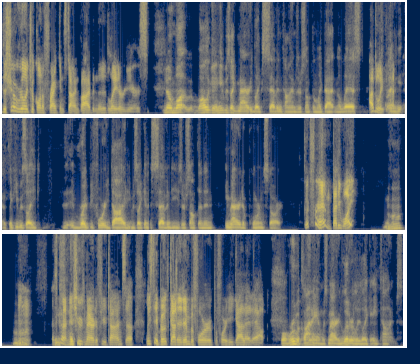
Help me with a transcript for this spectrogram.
The show really took on a Frankenstein vibe in the later years. You know, Mu- Mulligan, he was like married like seven times or something like that. In the last, I believe that. he, I think he was like, right before he died, he was like in his 70s or something, and he married a porn star. Good for him, Betty White. Mm-hmm. mm-hmm. Mm, that's good. I knew she was married a few times, so at least they both got it in before before he got it out. Well, Rue McClanahan was married literally like eight times.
